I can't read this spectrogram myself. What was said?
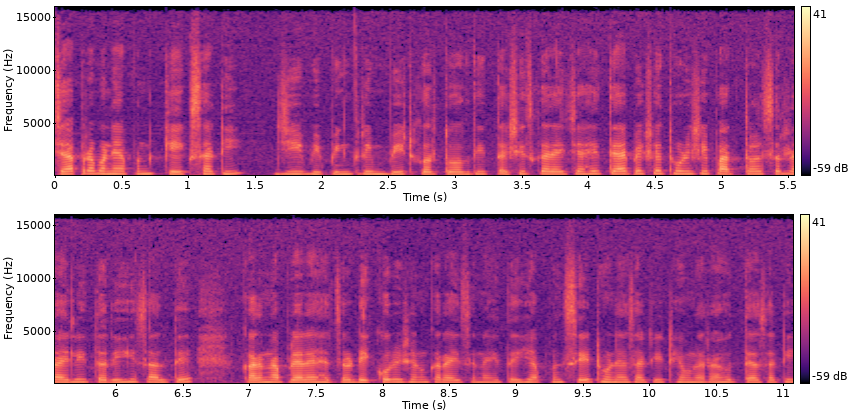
ज्याप्रमाणे आपण केकसाठी जी व्हिपिंग क्रीम बीट करतो अगदी तशीच करायची आहे. त्यापेक्षा थोडीशी पातळसर राहिली तरीही चालते. कारण आपल्याला ह्याचं डेकोरेशन करायचं नाही तर ही आपण सेट होण्यासाठी ठेवणार आहोत. त्यासाठी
